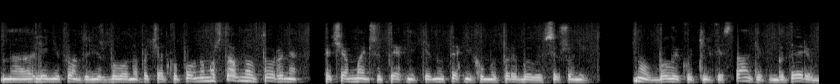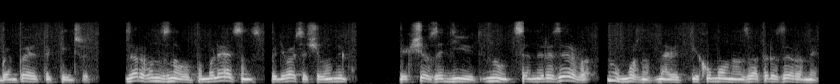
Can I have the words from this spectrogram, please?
на лінії фронту, ніж було на початку повномасштабного вторгнення, хоча менше техніки, ну техніку ми перебили все, що ну, велику кількість танків, БТРів, БМП і таке інше. Зараз вони знову помиляються. Сподіваюся, що вони, якщо задіють, ну це не резерви, ну можна навіть їх умовно назвати резервами.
